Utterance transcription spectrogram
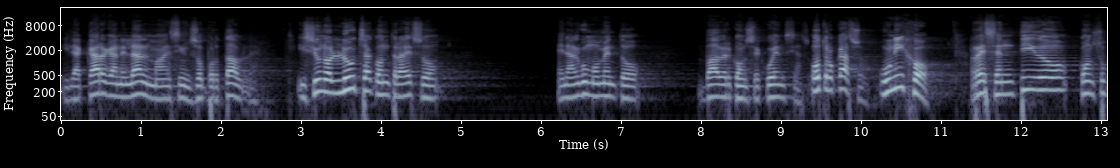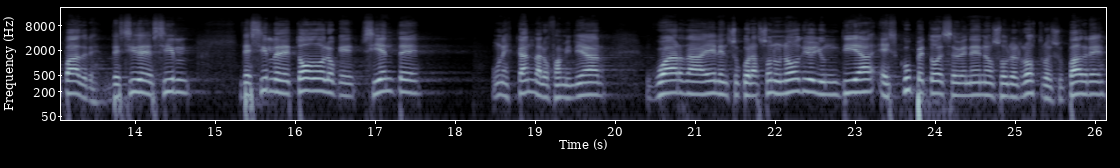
y la carga en el alma es insoportable. Y si uno lucha contra eso, en algún momento va a haber consecuencias. Otro caso, un hijo resentido con su padre, decide decir, decirle de todo lo que siente, un escándalo familiar, guarda a él en su corazón un odio y un día escupe todo ese veneno sobre el rostro de su padre,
